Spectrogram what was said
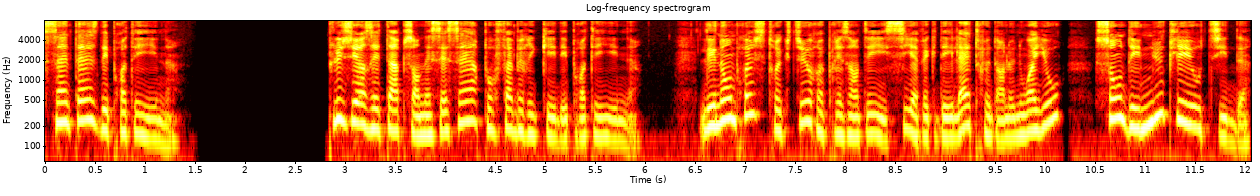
Synthèse des protéines. Plusieurs étapes sont nécessaires pour fabriquer des protéines. Les nombreuses structures représentées ici avec des lettres dans le noyau sont des nucléotides.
